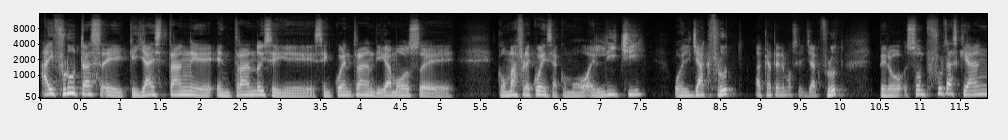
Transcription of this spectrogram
Hay frutas eh, que ya están eh, entrando y se, encuentran, digamos, con más frecuencia, como el lichi o el jackfruit. Acá tenemos el jackfruit, pero son frutas que han,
